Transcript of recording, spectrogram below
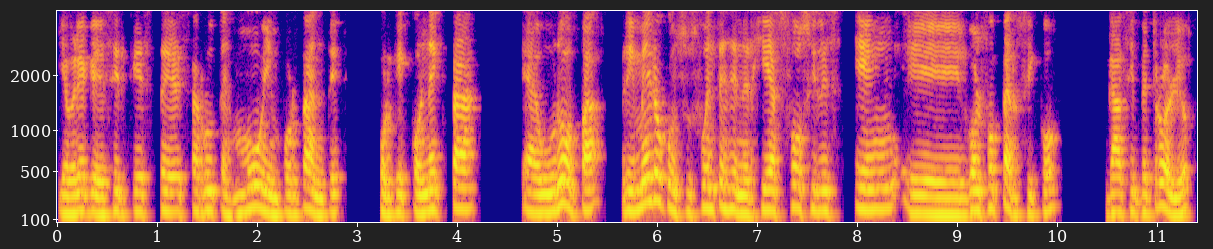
y habría que decir que este, esta ruta es muy importante porque conecta a Europa primero con sus fuentes de energías fósiles en eh, el Golfo Pérsico, gas y petróleo,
